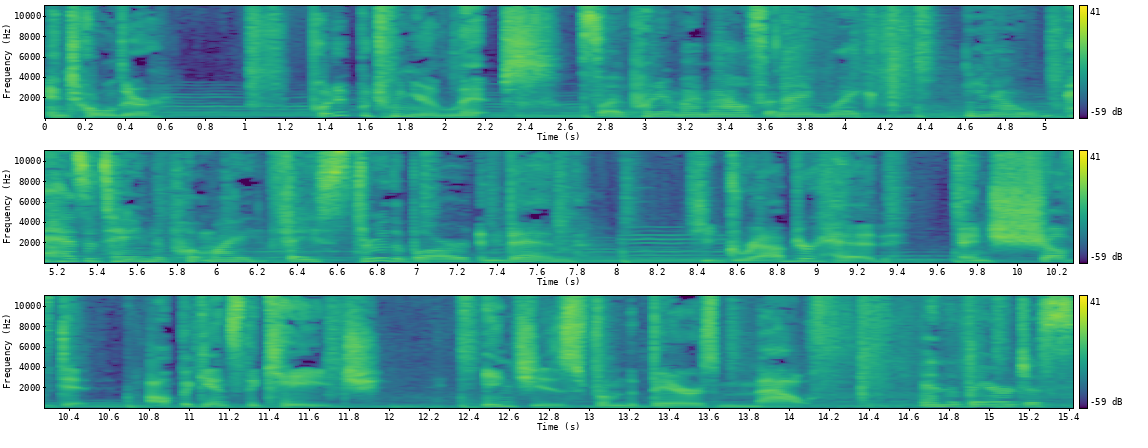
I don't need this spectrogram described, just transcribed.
and told her, Put it between your lips. So I put it in my mouth and I'm like, you know, hesitating to put my face through the bar. And then he grabbed her head and shoved it up against the cage, inches from the bear's mouth. And the bear just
